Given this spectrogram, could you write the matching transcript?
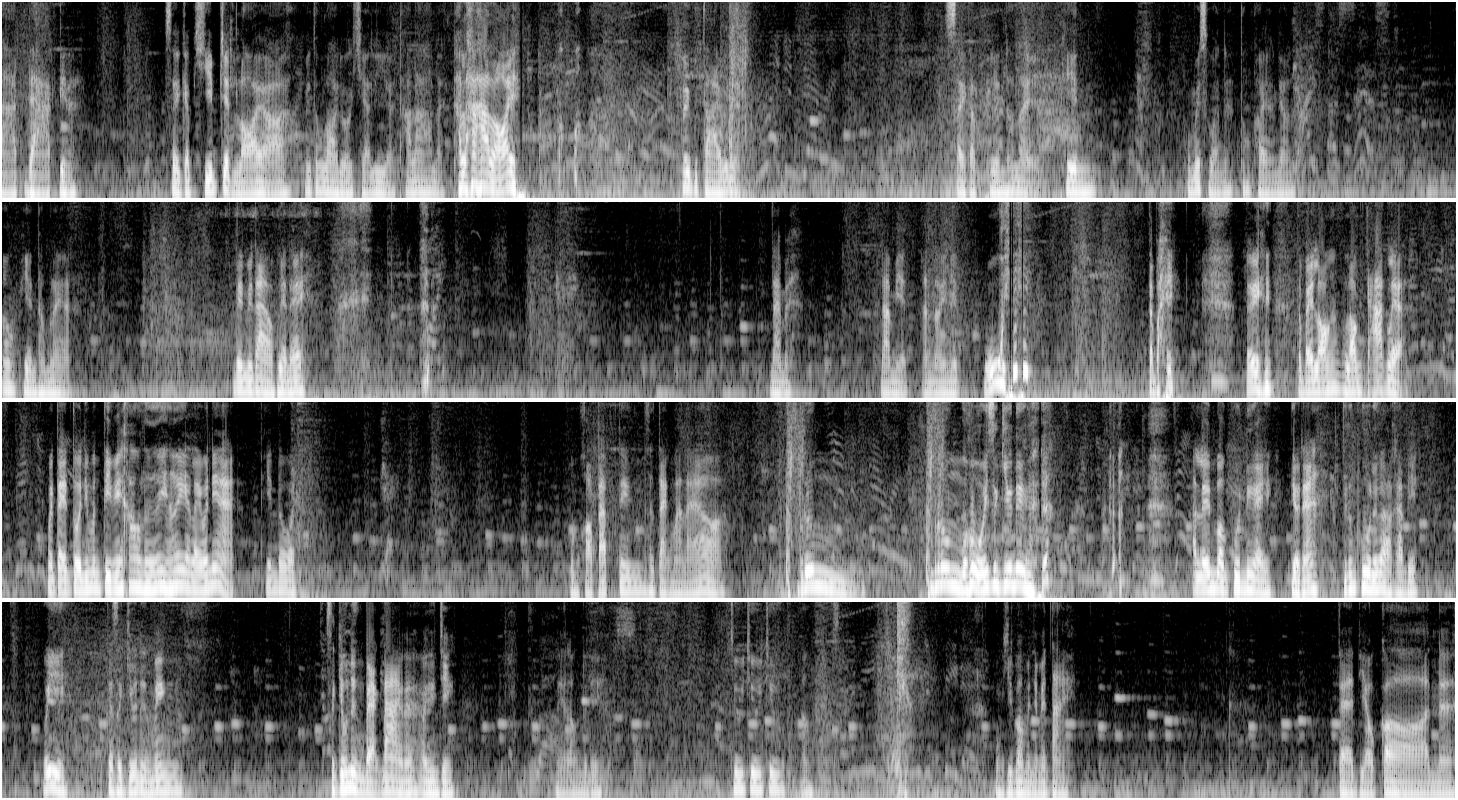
ลาดดาร์กดินะ ใส่กับคีป700เหรอ ไม่ต้องรอดูแครี่อะทาร่าเท่าไรทาร่าห้าร้อยเฮ้ย กูตายปะเนี่ย ใส่กับเพนเท่าไหร่ เพนผมไม่สวนนะ ต้องถอยอย่างเดียวนะ เอ้าเพนทำอะไรอะเล่นไม่ได้เหรอเพื่อนเอ้ยได้ไหมดาเมจอันน้อยนิดอุ้ยแต่ไปเฮ้ยแต่ไปร้องร้องจากเลยอะแต่ตัวนี้มันตีไม่เข้าเลยเฮ้ยอะไรวะเนี่ยเพียนโดดผมขอแป๊บนึงสแต็กมาแล้วบรุม รุมโอ้โหสกิลหนึ่งอันเลนบอกกูเหนื่อย เดี๋ยวนะกูต้องพูดหรือเปล่าครับดิวิแต่สกิลหนึ่งแม่งสกิลหนึ่งแบกได้นะ เอาจริงๆไหนลองดูดิจูจูจูเอาผมคิดว่ามันจะไม่ตาย แต่เดี๋ยวก่อนนะ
